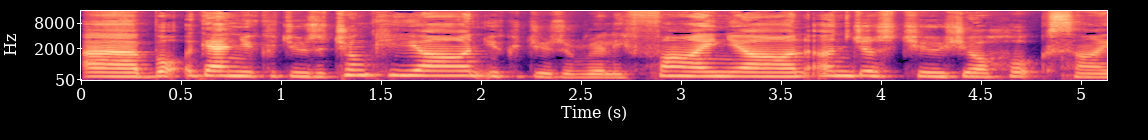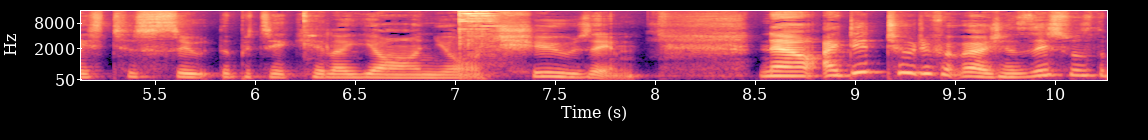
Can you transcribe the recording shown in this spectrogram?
Uh, but again, you could use a chunky yarn, you could use a really fine yarn, yarn and just choose your hook size to suit the particular yarn you're choosing. Now I did two different versions. This was the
